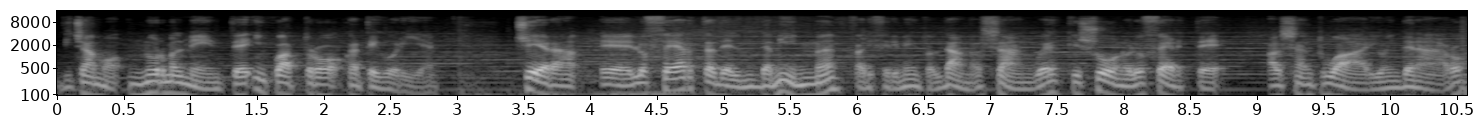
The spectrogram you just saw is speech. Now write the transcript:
diciamo, normalmente in quattro categorie c'era eh, l'offerta del Damim, fa riferimento al Dam, al sangue, che sono le offerte al santuario in denaro,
